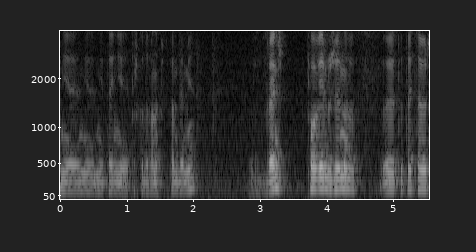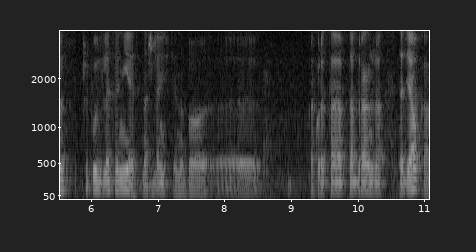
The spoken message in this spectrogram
nie, nie, nie, ta- nie poszkodowana przez pandemię. Wręcz powiem, że no, tutaj cały czas przypływ zleceń jest, na szczęście, no bo e, akurat ta, ta branża, ta działka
